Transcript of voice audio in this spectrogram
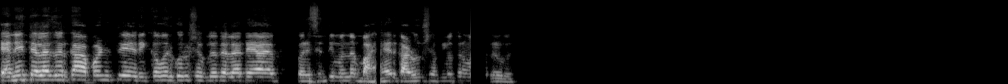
त्याने त्याला जर का आपण ते रिकवर करू शकलो त्याला त्या परिस्थितीमधनं बाहेर काढू शकलो तर मात्र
